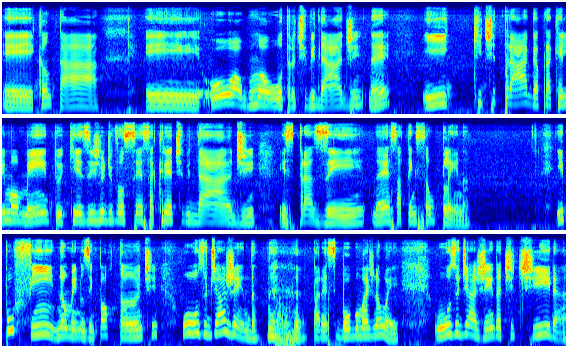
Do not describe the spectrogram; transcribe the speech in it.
é, cantar, é, ou alguma outra atividade, né? E que te traga para aquele momento e que exija de você essa criatividade, esse prazer, né? essa atenção plena. E por fim, não menos importante, o uso de agenda. Parece bobo, mas não é. O uso de agenda te tira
